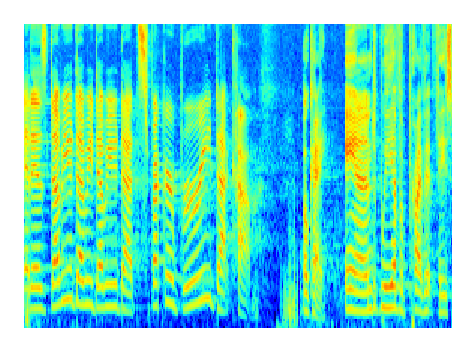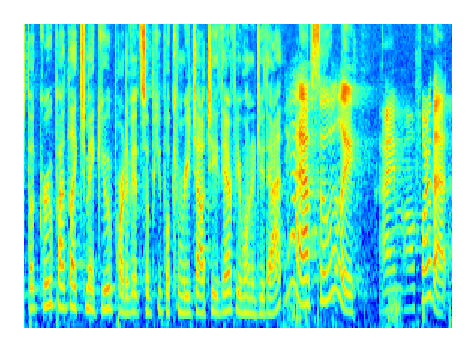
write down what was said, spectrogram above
It is www.sprecherbrewery.com. Okay, and we have a private Facebook group. I'd like to make you a part of it so people can reach out to you there if you want to do that. Yeah, absolutely. I'm all for that.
